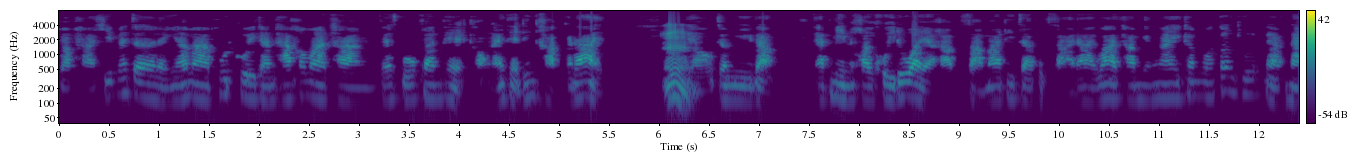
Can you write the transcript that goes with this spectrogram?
แบบหาคลิปไม่เจออะไรเงี้ยมาพูดคุยกันทักเข้ามาทาง Facebook Fanpage ของ Night Trading Club ก็ได้อืมเดี๋ยวจะมีแบบ แอดมินคอยคุยด้วยอะครับ สามารถที่จะปรึกษาได้ว่าทำยังไงคำนวณต้นทุนแบบไหน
